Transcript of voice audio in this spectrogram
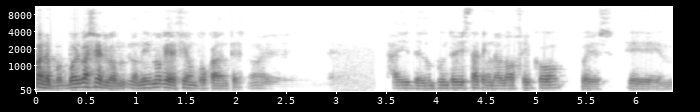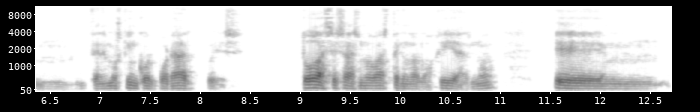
Bueno, pues vuelve a ser lo, mismo que decía un poco antes. ¿no? Eh, desde un punto de vista tecnológico, pues tenemos que incorporar pues todas esas nuevas tecnologías, ¿no? Em,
